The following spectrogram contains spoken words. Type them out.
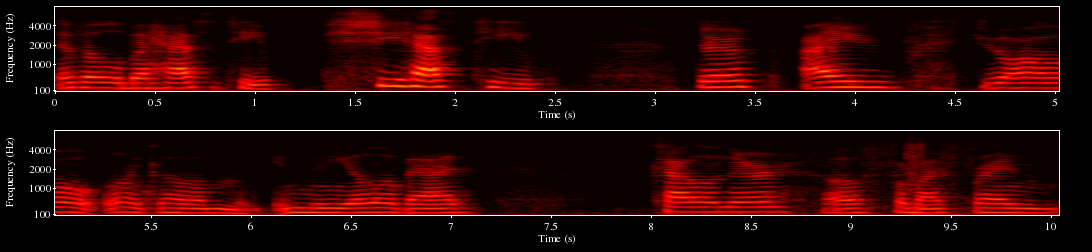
if a little bit has a teeth she has teeth. There's I draw like um in the yellow bad calendar uh, for my friend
